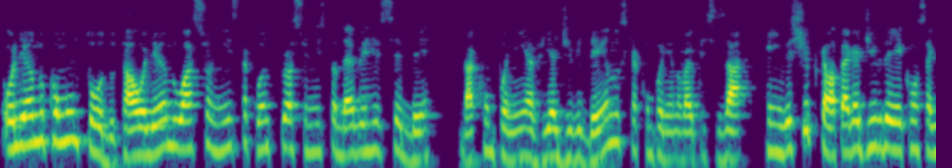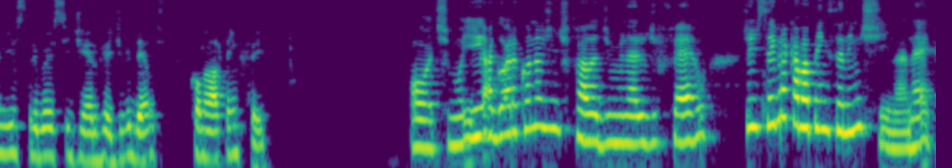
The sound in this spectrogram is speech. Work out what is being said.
olhando como um todo, tá? Olhando o acionista, quanto que o acionista deve receber da companhia via dividendos, que a companhia não vai precisar reinvestir, porque ela pega a dívida e consegue distribuir esse dinheiro via dividendos, como ela tem feito. Ótimo. E agora, quando a gente fala de minério de ferro, a gente sempre acaba pensando em China, né?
